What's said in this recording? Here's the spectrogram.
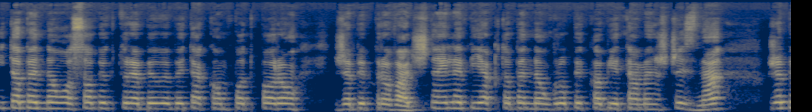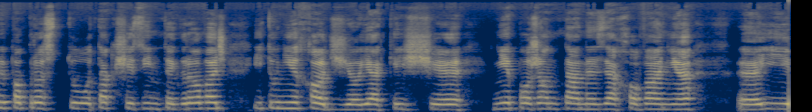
i to będą osoby, które byłyby taką podporą, żeby prowadzić. Najlepiej jak to będą grupy kobieta, mężczyzna, żeby po prostu tak się zintegrować i tu nie chodzi o jakieś e, niepożądane zachowania e, i,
